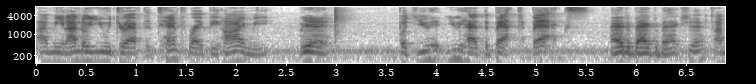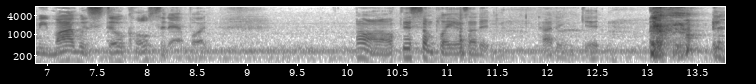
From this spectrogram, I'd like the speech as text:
I mean, I know you drafted tenth right behind me, Yeah. but you you had the back to backs. I had the back to back shit. I mean, mine was still close to that, but I don't know. There's some players I didn't I didn't get.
